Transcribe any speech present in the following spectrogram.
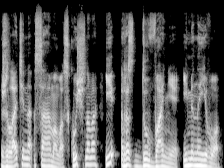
желательно самого скучного, и раздувание именно его.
